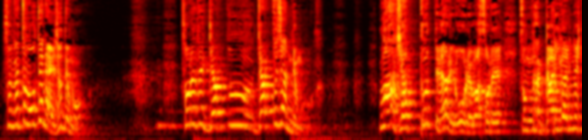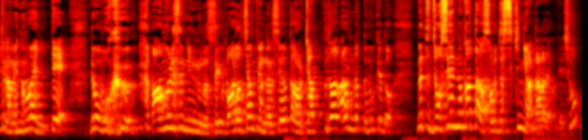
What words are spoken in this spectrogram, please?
それ別にモテないでしょ？でも。それでギャップ、ギャップじゃんでも。うわ、ギャップってなるよ、俺はそれ。そんなガリガリの人が目の前にいて、でも僕、アームレスリングのワールドチャンピオンなんですよ。だったらギャップだあるんだと思うけど、別に女性の方はそれで好きにはならないわけでしょ？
